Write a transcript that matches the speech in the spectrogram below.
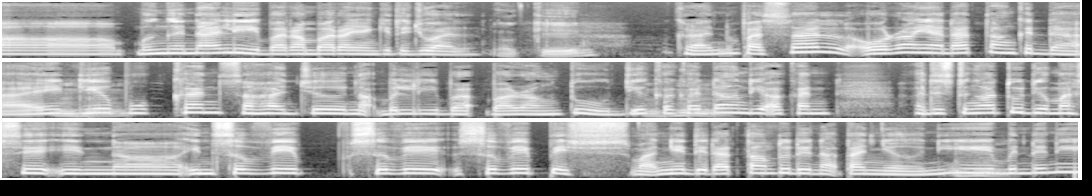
uh, mengenali barang-barang yang kita jual. Okay kerana pasal orang yang datang kedai mm-hmm. dia bukan sahaja nak beli barang tu dia mhm. kadang-kadang mm-hmm. dia akan ada setengah tu dia masih in uh, in survey survey survey page maknanya dia datang tu dia nak tanya ni mm-hmm. benda ni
